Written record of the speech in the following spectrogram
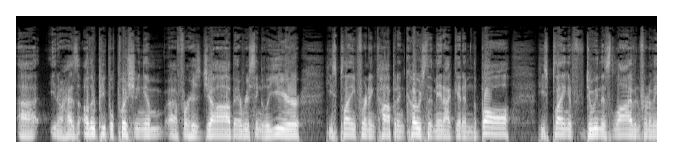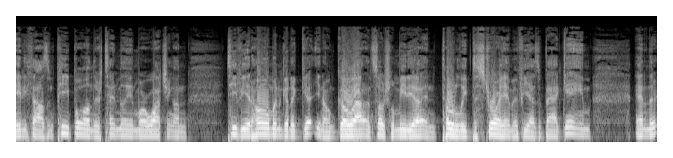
Uh, you know, has other people pushing him uh, for his job every single year. He's playing for an incompetent coach that may not get him the ball. He's playing, doing this live in front of eighty thousand people, and there's ten million more watching on TV at home, and going to get you know go out on social media and totally destroy him if he has a bad game and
